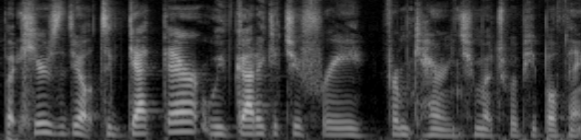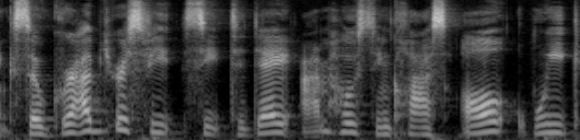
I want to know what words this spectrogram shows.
But here's the deal to get there, we've got to get you free from caring too much what people think. So grab your seat today. I'm Hosting class all week.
